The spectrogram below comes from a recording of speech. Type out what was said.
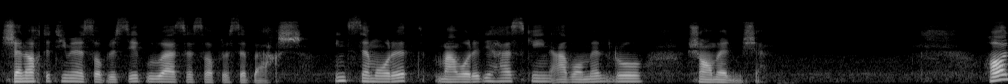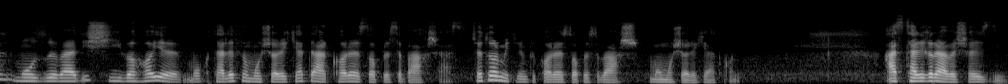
شناخت تیم حسابرسی گروه از حسابرس بخش. این سه مورد مواردی هست که این عوامل رو شامل میشه. حال موضوع بعدی شیوه های مختلف مشارکت در کار حسابرس بخش هست. چطور می‌تونیم تو کار حسابرس بخش ما مشارکت کنیم؟ از طریق روش های زیر.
